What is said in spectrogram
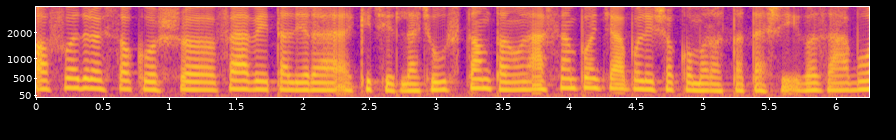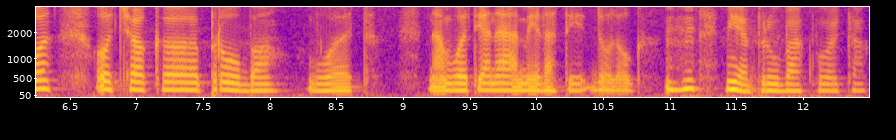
a földrajz szakos felvételére egy kicsit lecsúsztam tanulás szempontjából, és akkor maradt a tesi igazából. Ott csak próba volt, nem volt ilyen elméleti dolog. Uh-huh. Milyen próbák voltak?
